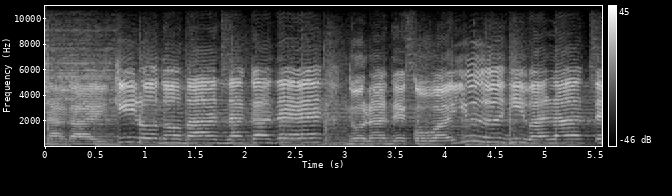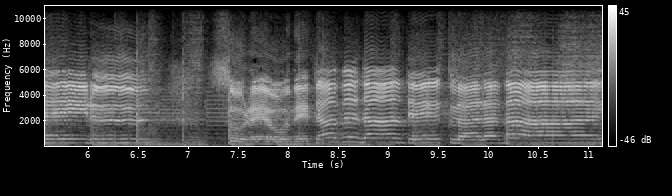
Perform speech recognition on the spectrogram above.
長い岐路の真ん中で野良猫は優に笑っている。それを妬むなんてくだらない。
